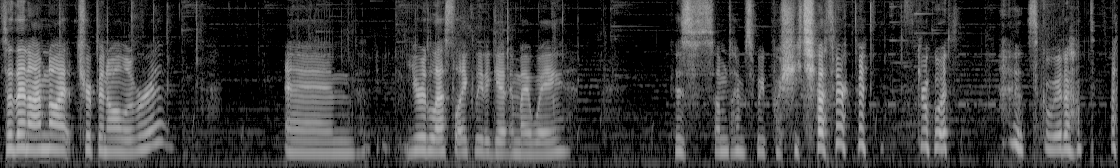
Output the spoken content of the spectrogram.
So then I'm not tripping all over it, and you're less likely to get in my way. Because sometimes we push each other and screw it, screw it up.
